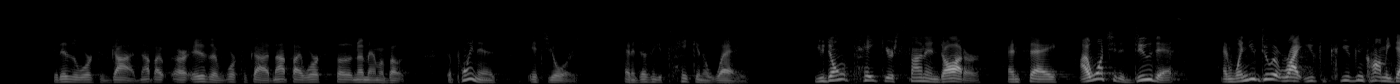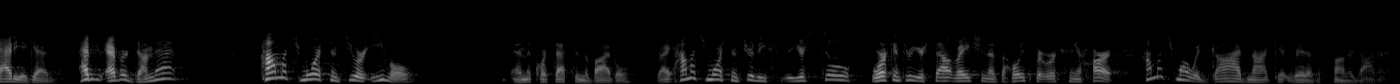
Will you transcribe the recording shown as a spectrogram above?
It is a work of God, not by, or it is a work of God, not by works, so that no man will boast. The point is, it's yours, and it doesn't get taken away. You don't take your son and daughter and say, I want you to do this, and when you do it right, you can, you can call me daddy again. Have you ever done that? How much more since you are evil, and of course that's in the Bible, right? How much more since you're, these, you're still working through your salvation as the Holy Spirit works in your heart, how much more would God not get rid of a son or daughter?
